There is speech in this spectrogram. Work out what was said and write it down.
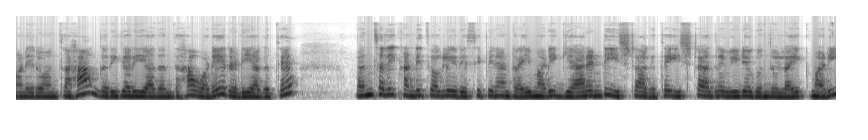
ಮಾಡಿರುವಂತಹ ಗರಿ ಗರಿಯಾದಂತಹ ವಡೆ ರೆಡಿಯಾಗುತ್ತೆ ಒಂದ್ಸಲಿ ಖಂಡಿತವಾಗ್ಲೂ ಈ ರೆಸಿಪಿನ ಟ್ರೈ ಮಾಡಿ ಗ್ಯಾರಂಟಿ ಇಷ್ಟ ಆಗುತ್ತೆ. ಇಷ್ಟ ಆದರೆ ವೀಡಿಯೋಗೊಂದು ಲೈಕ್ ಮಾಡಿ,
